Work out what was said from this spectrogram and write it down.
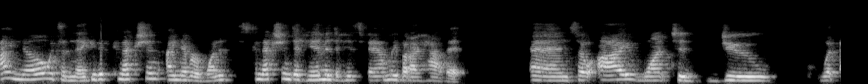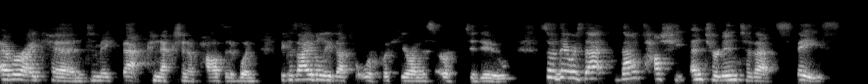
I know it's a negative connection. I never wanted this connection to him and to his family, but I have it. And so I want to do whatever I can to make that connection a positive one because I believe that's what we're put here on this earth to do. So there was that, that's how she entered into that space.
